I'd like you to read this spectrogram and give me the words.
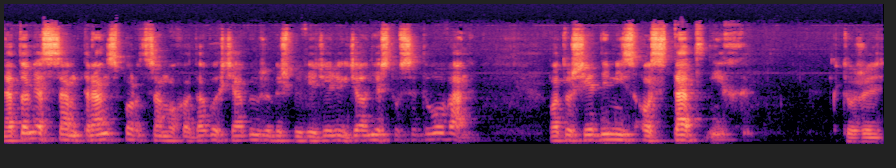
Natomiast sam transport samochodowy chciałbym, żebyśmy wiedzieli, gdzie on jest usytuowany. Otóż jednymi z ostatnich, którzy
